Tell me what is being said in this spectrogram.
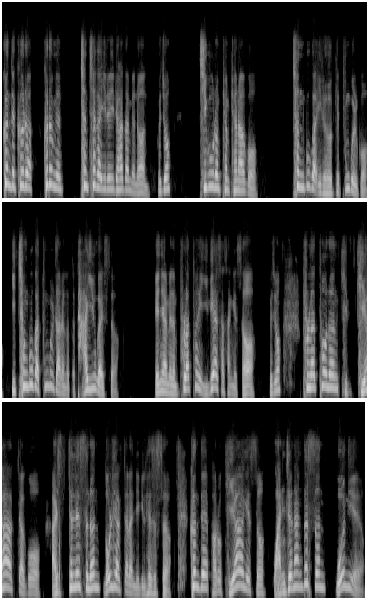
그런데 그러, 그러면 천체가 이러이러하다면은 그죠? 지구는 편편하고 천구가 이렇게 둥글고 이 천구가 둥글다는 것도 다 이유가 있어요. 왜냐하면 플라톤의 이데아 사상에서 그죠? 플라톤은 기, 기하학자고 아리스토텔레스는 논리학자라는 얘기를 했었어요. 그런데 바로 기하학에서 완전한 것은 원이에요.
